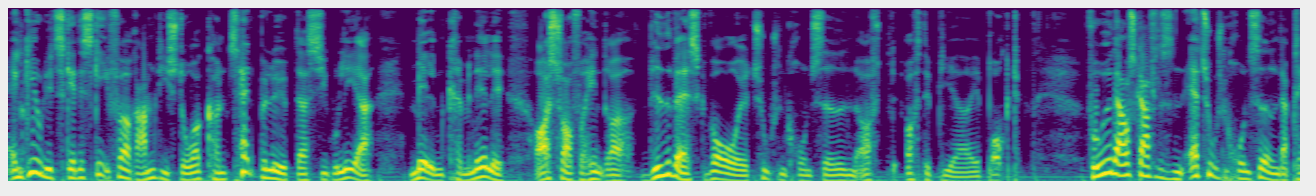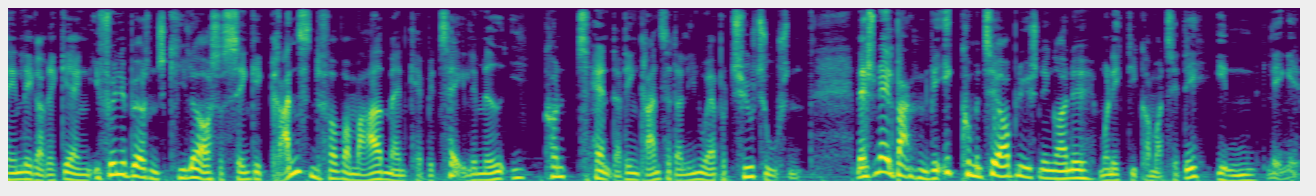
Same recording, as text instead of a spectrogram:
Angiveligt skal det ske for at ramme de store kontantbeløb, der cirkulerer mellem kriminelle, også for at forhindre hvidvask, hvor øh, 1000 kronesedlen ofte, ofte bliver øh, brugt. For uden afskaffelsen af 1000 kronesedlen, der planlægger regeringen ifølge børsens kilder også at sænke grænsen for, hvor meget man kan betale med i kontanter. Det er en grænse, der lige nu er på 20.000. Nationalbanken vil ikke kommentere oplysningerne, må ikke de kommer til det inden længe.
